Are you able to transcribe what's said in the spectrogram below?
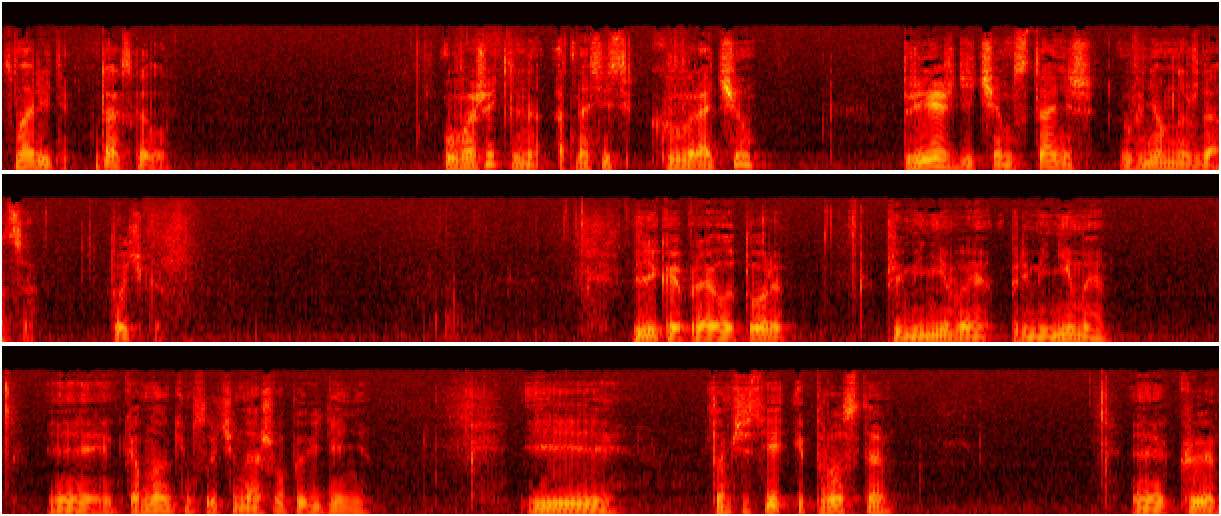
Смотрите, вот так сказал. Уважительно относись к врачу, прежде чем станешь в нем нуждаться. Точка великое правило Торы, применимое, применимое э, ко многим случаям нашего поведения. И в том числе и просто э, к,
